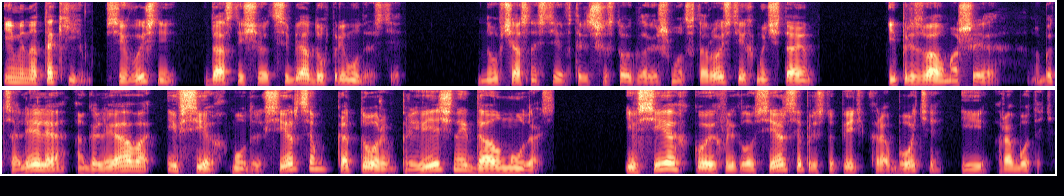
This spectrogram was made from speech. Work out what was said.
именно таким Всевышний даст еще от себя дух премудрости. Но в частности в 36 главе Шмот 2 стих мы читаем «И призвал Маше Бацалеля, Агалиава и всех мудрых сердцем, которым привечный дал мудрость, и всех, коих влекло сердце, приступить к работе и работать».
